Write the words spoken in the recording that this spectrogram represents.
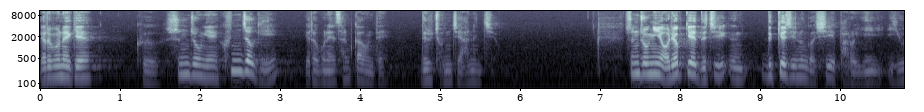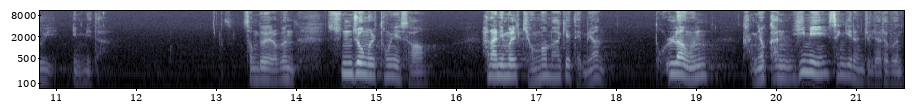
여러분에게 그 순종의 흔적이 여러분의 삶 가운데 늘 존재하는지요? 순종이 어렵게 느껴지는 것이 바로 이 이유입니다. 성도 여러분, 순종을 통해서 하나님을 경험하게 되면 놀라운 강력한 힘이 생기는 줄 여러분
